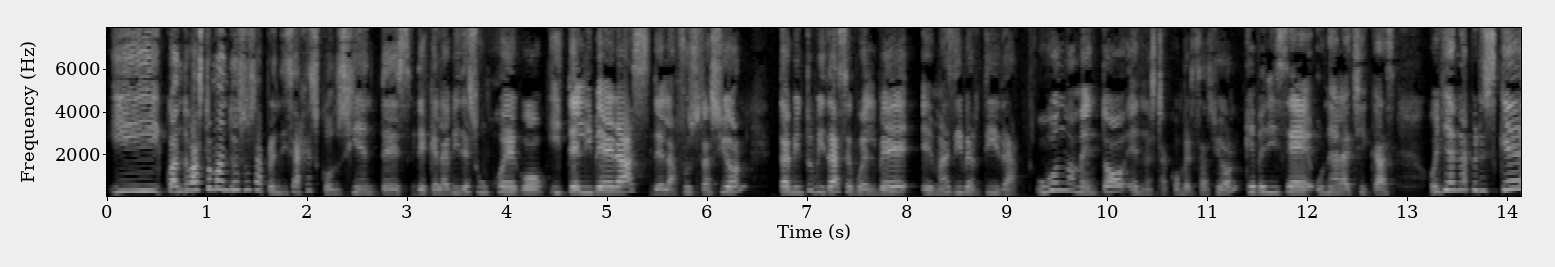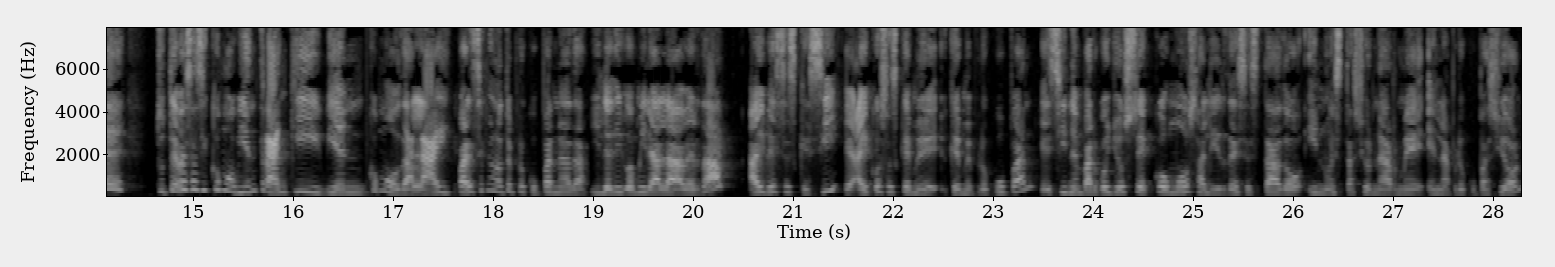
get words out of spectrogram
Y cuando vas tomando esos aprendizajes conscientes de que la vida es un juego y te liberas de la frustración, también tu vida se vuelve eh, más divertida. Hubo un momento en nuestra conversación que me dice una de las chicas, oye Ana, pero es que tú te ves así como bien tranqui, bien como Dalai, parece que no te preocupa nada. Y le digo, mira, la verdad, hay veces que sí, hay cosas que me, que me preocupan, eh, sin embargo yo sé cómo salir de ese estado y no estacionarme en la preocupación,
